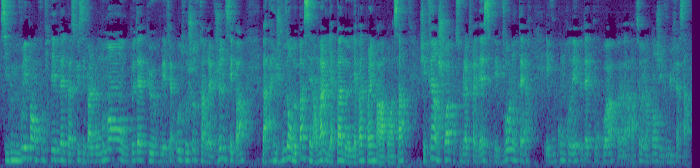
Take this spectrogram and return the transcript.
Si vous ne voulez pas en profiter, peut-être parce que c'est pas le bon moment ou peut-être que vous voulez faire autre chose, enfin bref, je ne sais pas. Bah, je vous en veux pas, c'est normal, il n'y a, pas de, a pas de problème par rapport à ça. J'ai fait un choix pour ce Black Friday, c'était volontaire et vous comprenez peut-être pourquoi euh, à partir de maintenant j'ai voulu faire ça.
